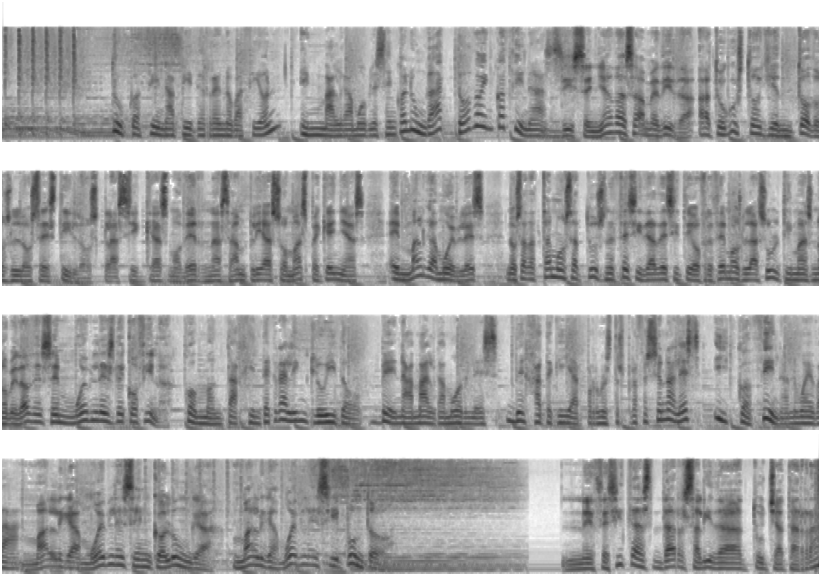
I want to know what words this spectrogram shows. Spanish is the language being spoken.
¿Tu cocina pide renovación? En Malga Muebles en Colunga, todo en cocinas. Diseñadas a medida, a tu gusto y en todos los estilos, clásicas, modernas, amplias o más pequeñas. En Malga Muebles nos adaptamos a tus necesidades y te ofrecemos las últimas novedades en muebles de cocina. Con montaje integral incluido. Ven a Malga Muebles, déjate guiar por nuestros profesionales y cocina nueva. Malga Muebles en Colunga, Malga Muebles y punto. ¿Necesitas dar salida a tu chatarra?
